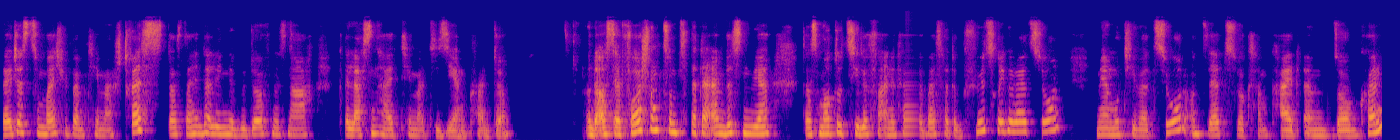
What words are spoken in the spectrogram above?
welches zum Beispiel beim Thema Stress das dahinterliegende Bedürfnis nach Gelassenheit thematisieren könnte. Und aus der Forschung zum ZRM wissen wir, dass Mottoziele für eine verbesserte Gefühlsregulation, mehr Motivation und Selbstwirksamkeit ähm, sorgen können.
